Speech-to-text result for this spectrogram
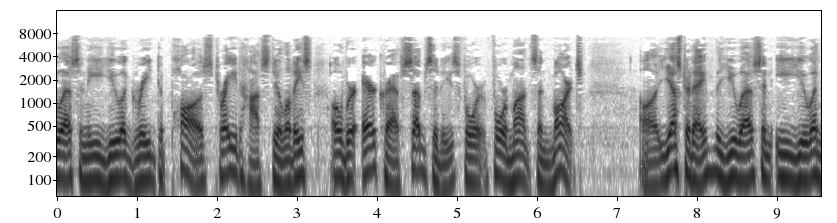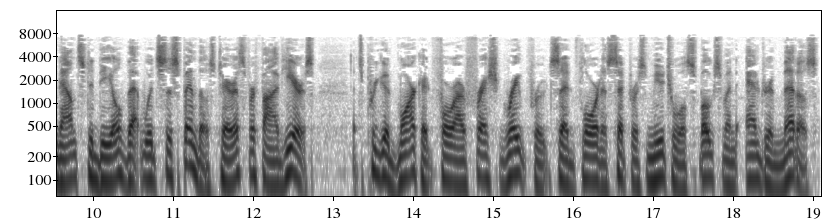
U.S. and EU agreed to pause trade hostilities over aircraft subsidies for four months in March. Uh, yesterday, the U.S. and EU announced a deal that would suspend those tariffs for five years. That's a pretty good market for our fresh grapefruit, said Florida Citrus Mutual spokesman Andrew Meadows.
